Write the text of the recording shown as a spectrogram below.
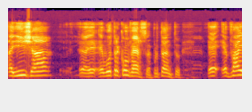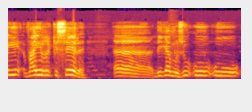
aí já é, é, outra conversa. Portanto, é, é vai, vai enriquecer, uh, digamos, o, o, o,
